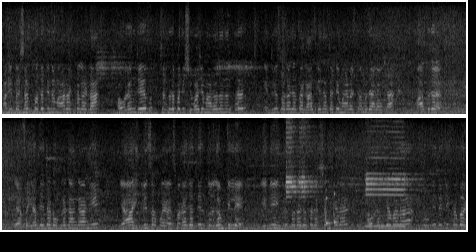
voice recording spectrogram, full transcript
आणि तशाच पद्धतीने महाराष्ट्र लढला. औरंगजेब छत्रपती शिवाजी महाराजांनंतर केंद्रीय स्वराज्याचा घास घेण्यासाठी महाराष्ट्रामध्ये आला होता. मात्र या सह्याद्रीच्या डोंगरडांगा आणि या हिंदवी स्व- स्वराज्यातील दुर्गम किल्ले यांनी हिंदवी स्वराज्याचं रक्षण केलं. औरंगजेबाला शेवटी त्याची कबड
